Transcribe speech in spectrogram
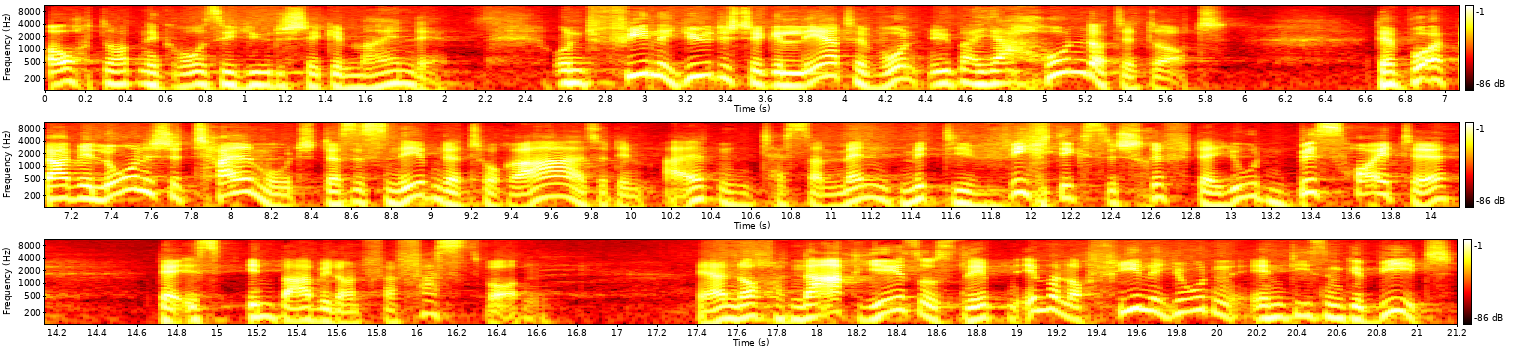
auch dort eine große jüdische Gemeinde. Und viele jüdische Gelehrte wohnten über Jahrhunderte dort. Der babylonische Talmud, das ist neben der Torah, also dem Alten Testament, mit die wichtigste Schrift der Juden bis heute, der ist in Babylon verfasst worden. Ja, noch nach Jesus lebten immer noch viele Juden in diesem Gebiet,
